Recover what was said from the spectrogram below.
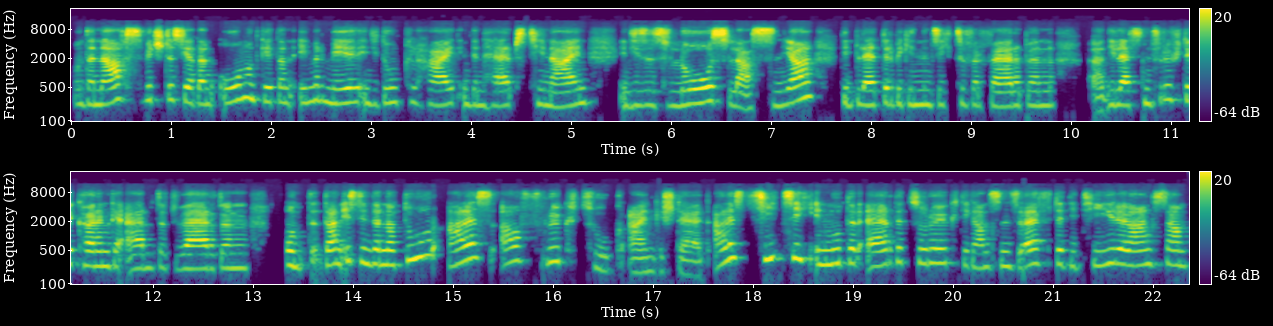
Und danach switcht es ja dann um und geht dann immer mehr in die Dunkelheit, in den Herbst hinein, in dieses Loslassen. Ja, die Blätter beginnen sich zu verfärben, äh, die letzten Früchte können geerntet werden, Und dann ist in der Natur alles auf Rückzug eingestellt. Alles zieht sich in Mutter Erde zurück, die ganzen Säfte, die Tiere langsam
